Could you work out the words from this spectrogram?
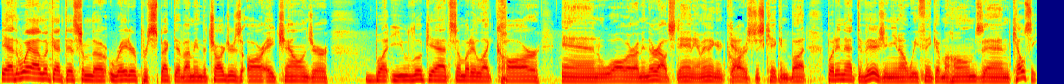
Yeah, the way I look at this from the Raider perspective, I mean, the Chargers are a challenger But you look at somebody like Carr and Waller. I mean, they're outstanding. I mean, I think Carr Yeah. is just kicking butt. But in that division, you know, we think of Mahomes and Kelce.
